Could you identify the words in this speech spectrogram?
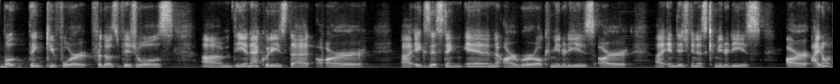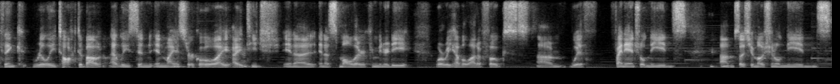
Well thank you for for those visuals. Um, the inequities that are uh, existing in our rural communities, our uh, indigenous communities are I don't think really talked about at least in in my mm-hmm. circle. I, I mm-hmm. teach in a in a smaller community where we have a lot of folks um, with financial needs, mm-hmm. um, socio emotional needs,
